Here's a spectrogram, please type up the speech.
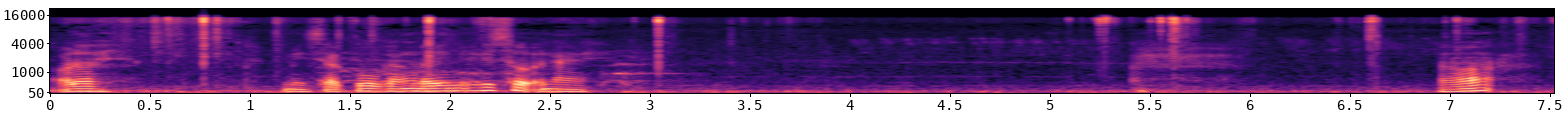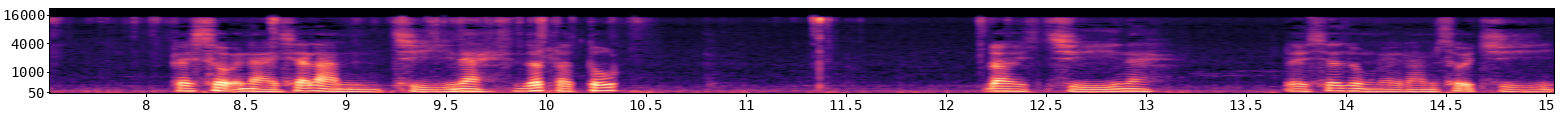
Ở đây, mình sẽ cố gắng lấy những cái sợi này. Đó, cái sợi này sẽ làm chỉ này, rất là tốt. Đây, chỉ này. Đây sẽ dùng để làm sợi chỉ.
